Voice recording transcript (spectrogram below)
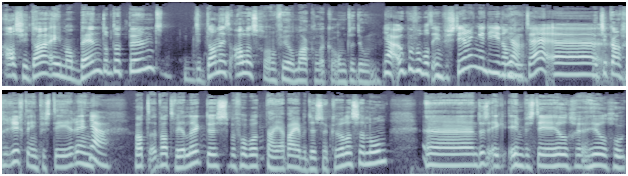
Als je daar eenmaal bent op dat punt, dan is alles gewoon veel makkelijker om te doen. ja ook bijvoorbeeld investeringen die je dan Ja. doet. Hè? Eh, Want je kan gericht investeren in ja, wat, wat wil ik. Dus bijvoorbeeld, nou ja, wij hebben dus een krullensalon. Eh, dus ik investeer heel, heel goed,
